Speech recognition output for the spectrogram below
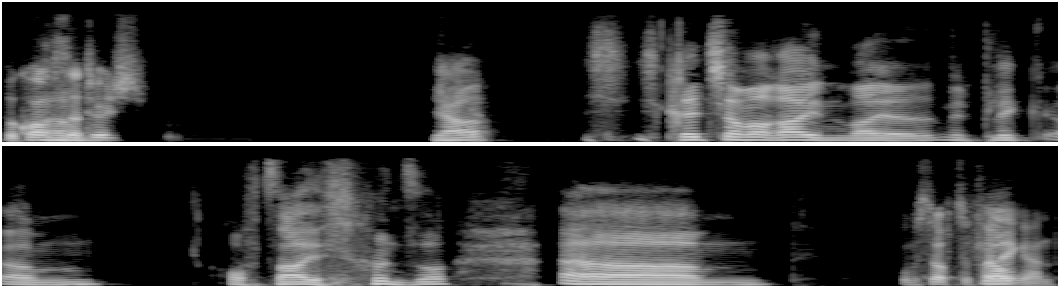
bekommst ähm, natürlich. Ja, ja, ich, ich grätsch ja mal rein, weil mit Blick ähm, auf Zeit und so. Ähm, um es noch zu verlängern.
